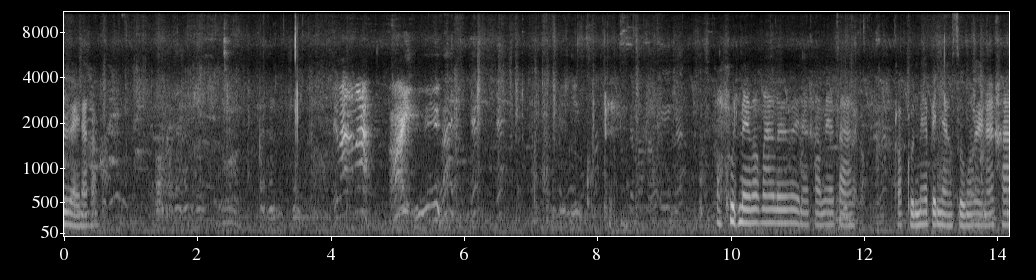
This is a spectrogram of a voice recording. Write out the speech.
เรื่อย ๆ นะคะขอบคุณแม่มาก ๆ เลยนะคะ แม่จ๋าขอบคุณแม่เป็นอย่างสูงเลยนะคะ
